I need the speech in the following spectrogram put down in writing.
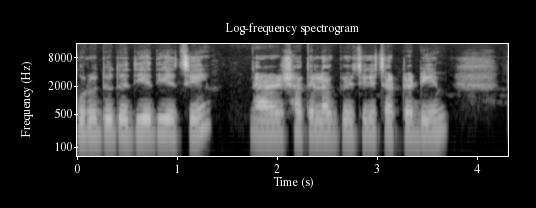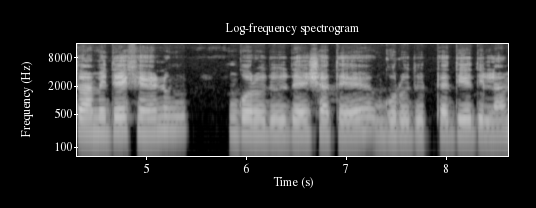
গরুর দুধও দিয়ে দিয়েছি। আর সাথে লাগবে হচ্ছে কি চারটা ডিম। তো আমি দেখেন গরু দুধের সাথে গরু দুধটা দিয়ে দিলাম।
